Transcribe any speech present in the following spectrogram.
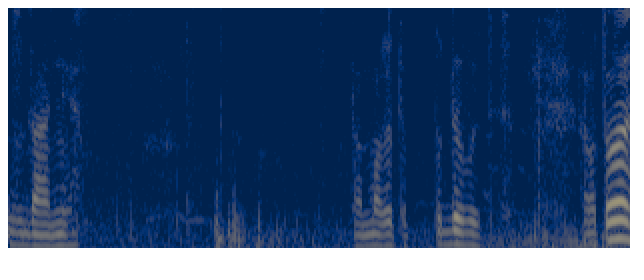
здання. Там можете подивитися. А ото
